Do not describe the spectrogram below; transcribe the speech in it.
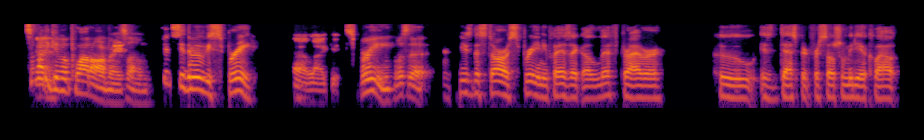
somebody Yeah. give him plot armor or something. You should see the movie Spree. I like it. Spree, what's that? He's the star of Spree, and he plays like a Lyft driver who is desperate for social media clout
